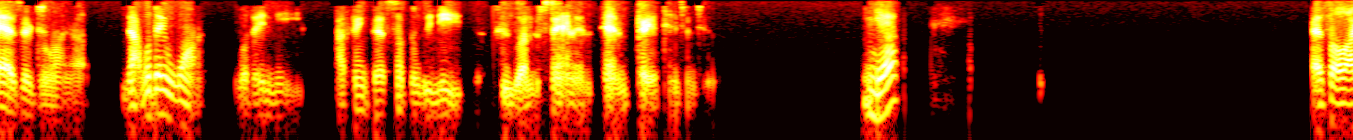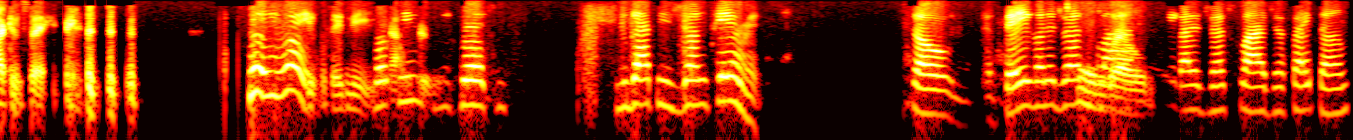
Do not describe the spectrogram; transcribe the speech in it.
as they're growing up. Not what they want, what they need. I think that's something we need to understand and, and pay attention to. Yep. That's all I can say. no, you're right. Get what they need. But you, but you got these young parents. So if they're gonna dress Oh, fly, well. they gotta dress fly just like them.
